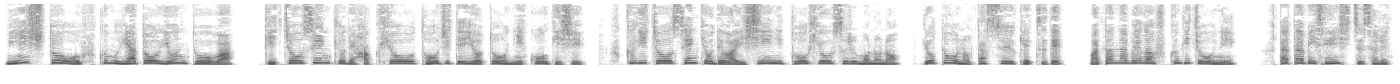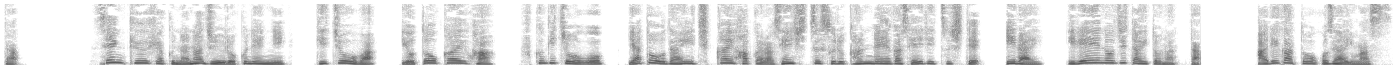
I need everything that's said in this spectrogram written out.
民主党を含む野党4党は、議長選挙で白票を投じて与党に抗議し、副議長選挙では石井に投票するものの、与党の多数決で、渡辺が副議長に再び選出された。1976年に議長は与党会派、副議長を野党第一会派から選出する慣例が成立して以来、異例の事態となった。ありがとうございます。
